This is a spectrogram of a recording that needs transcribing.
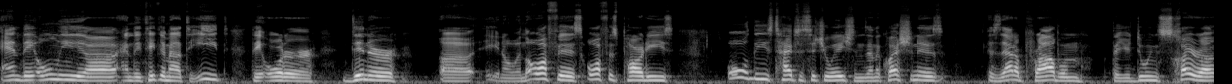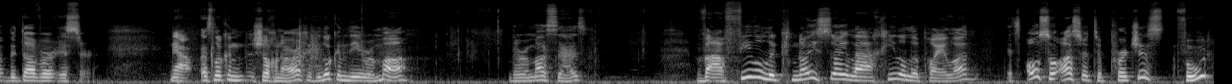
and they only uh, and they take them out to eat. They order dinner, uh, you know, in the office, office parties, all these types of situations. And the question is, is that a problem that you're doing schira bedavar iser? Now let's look in Shulchan Aruch. If you look in the Ramah, the Ramah says. It's also usher to purchase food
